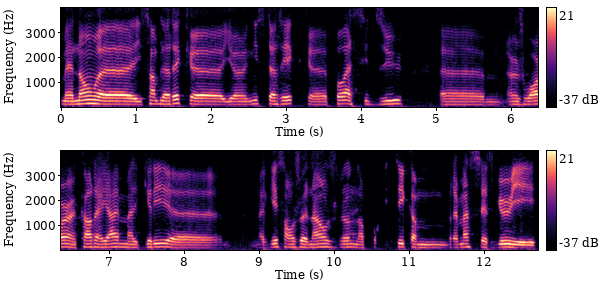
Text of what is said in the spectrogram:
mais non, il semblerait qu'il y a un historique pas assidu, un joueur, un corps arrière malgré malgré son jeune âge, n'a pas été comme vraiment sérieux et,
